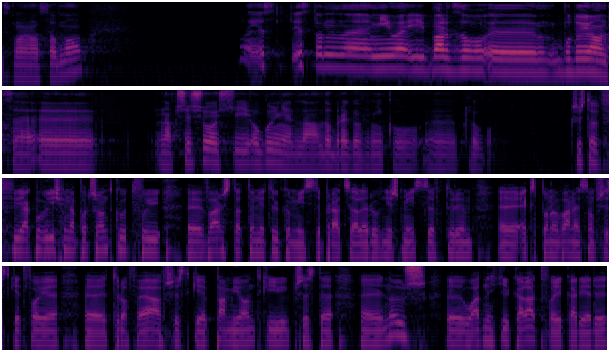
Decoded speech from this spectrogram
z moją osobą. No jest, jest to e, miłe i bardzo budujące. na przyszłość i ogólnie dla dobrego wyniku klubu. Krzysztof, jak mówiliśmy na początku, Twój e, warsztat to nie tylko miejsce pracy, ale również miejsce, w którym e, eksponowane są wszystkie Twoje e, trofea, wszystkie pamiątki przez te no już ładnych kilka lat Twojej kariery.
